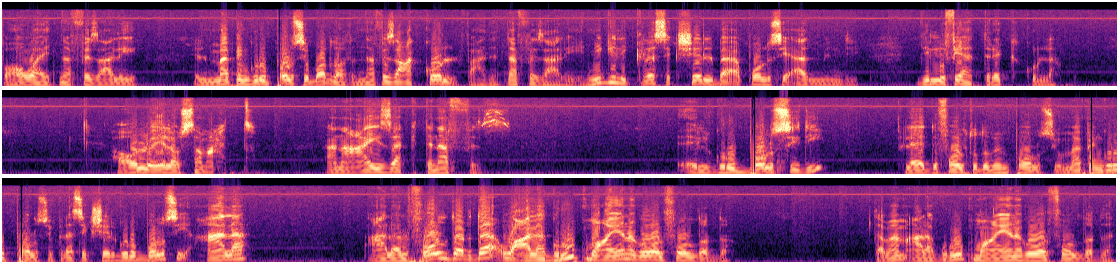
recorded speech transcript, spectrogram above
فهو هيتنفذ عليه ال mapping group policy برضه هتتنفذ على الكل فهتتنفذ عليه نيجي لل classic shell بقى policy admin دي. دي اللي فيها ال trick كلها. هقول له إيه لو سمحت؟ أنا عايزك تنفذ ال group policy دي هي default domain policy و mapping group policy و classic shell group policy على على ال folder ده وعلى group معينة جوه ال folder ده. تمام؟ على group معينة جوه ال folder ده.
